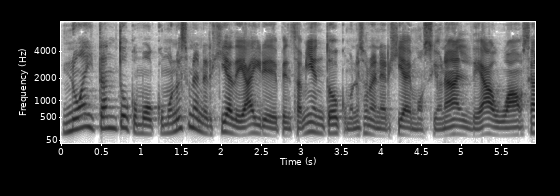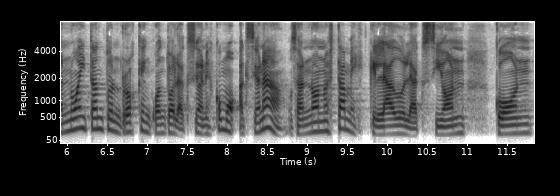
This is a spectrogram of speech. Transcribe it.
No hay tanto como, como no es una energía de aire, de pensamiento, como no es una energía emocional, de agua, o sea, no hay tanto enrosque en cuanto a la acción, es como accionar, o sea, no, no está mezclado la acción con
